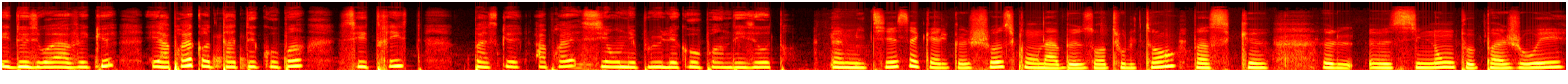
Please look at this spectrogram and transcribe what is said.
de jouer avec eux. Et après, quand tu as des copains, c'est triste parce que après, si on n'est plus les copains des autres, L'amitié, c'est quelque chose qu'on a besoin tout le temps parce que euh, euh, sinon on peut pas jouer,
